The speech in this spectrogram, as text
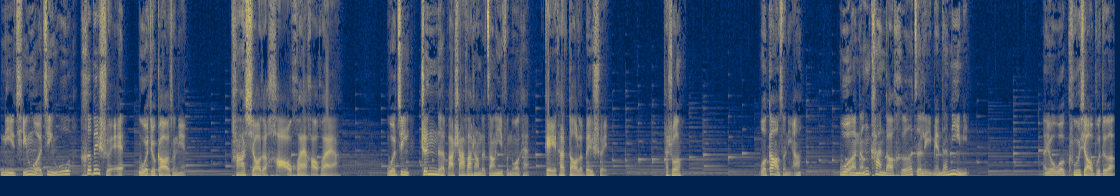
你请我进屋喝杯水，我就告诉你。”他笑得好坏好坏啊！我竟真的把沙发上的脏衣服挪开，给他倒了杯水。他说：“我告诉你啊。”我能看到盒子里面的秘密。哎呦，我哭笑不得，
